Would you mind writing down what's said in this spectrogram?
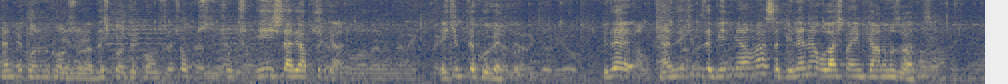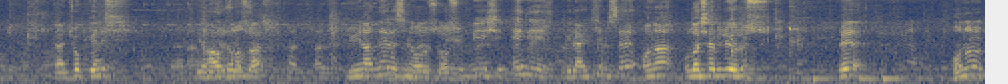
hem ekonomi konusunda, dış politika konusunda çok çok iyi işler yaptık yani. Ekip de kuvvetli. Bir de kendi ekibimizde bilmeyen varsa bilene ulaşma imkanımız var. Yani çok geniş bir halkımız var. Dünyanın neresinde olursa olsun bir işi en iyi bilen kimse ona ulaşabiliyoruz. Ve onun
